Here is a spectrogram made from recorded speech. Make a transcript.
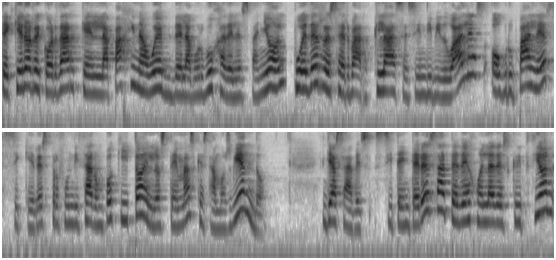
te quiero recordar que en la página web de la burbuja del español puedes reservar clases individuales o grupales si quieres profundizar un poquito en los temas que estamos viendo. Ya sabes, si te interesa te dejo en la descripción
